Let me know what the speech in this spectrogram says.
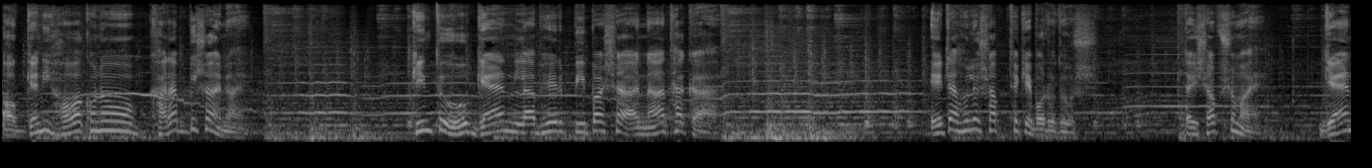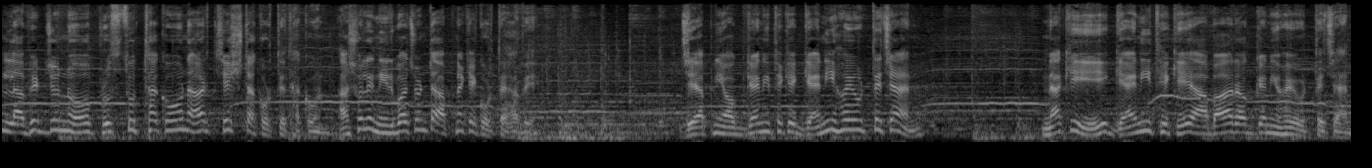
অজ্ঞানী হওয়া কোনো খারাপ বিষয় নয়। কিন্তু জ্ঞান লাভের পিপাসা না থাকা, এটা হলো সব থেকে বড় দোষ। তাই সব সময় জ্ঞান লাভের জন্য প্রস্তুত থাকুন আর চেষ্টা করতে থাকুন। আসলে নির্বাচনটা আপনাকে করতে হবে। যে আপনি অজ্ঞানী থেকে জ্ঞানী হয়ে উঠতে চান, নাকি জ্ঞানী থেকে আবার অজ্ঞানী হয়ে উঠতে চান?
